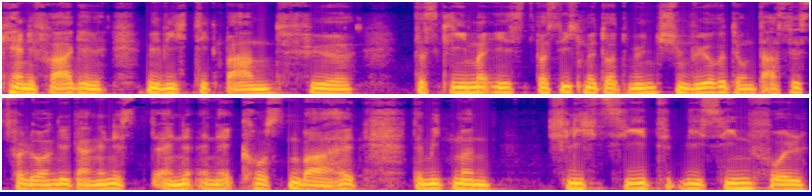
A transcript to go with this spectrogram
keine Frage, wie wichtig Bahn für das Klima ist, was ich mir dort wünschen würde, und das ist verloren gegangen, ist eine, eine Kostenwahrheit, damit man schlicht sieht, wie sinnvoll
